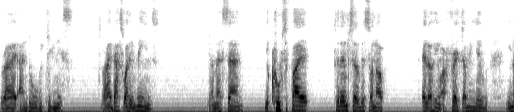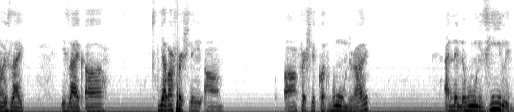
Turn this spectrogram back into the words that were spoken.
right? And do wickedness, right? That's what it means. You understand? You crucify it to themselves the son of Elohim afresh. I mean, you, you know, it's like, it's like, uh, you have a freshly um uh, freshly cut wound, right? And then the wound is healing.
